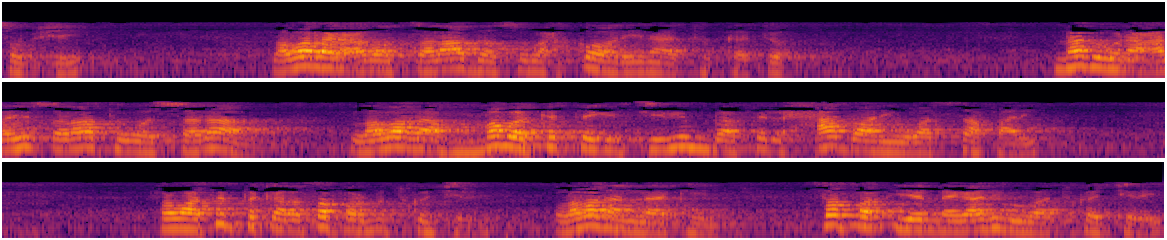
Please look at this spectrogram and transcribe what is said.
subxi laba ragcadood salaada subax ka hor inaad tukato nabiguna calayhi salaatu wasalaam labada maba ka tegi jirinba fi lxadari wasafari rawaatibta kale safar ma tukan jirin labadan laakiin safar iyo nagaadigu waa tukan jiray.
